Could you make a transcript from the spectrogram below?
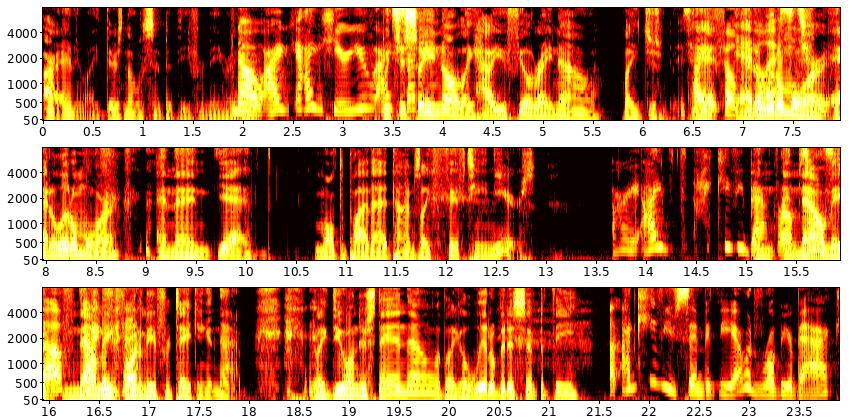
all right, anyway, there's no sympathy for me right No. I I hear you. I but just said so you know, like how you feel right now, like just It's how add, you felt for add the a little last- more, add a little more, and then yeah, multiply that times like 15 years. All right, I I gave you back And, rubs and now and make stuff. now back make fun of me for taking a nap. like, do you understand now? With like a little bit of sympathy. I I gave you sympathy. I would rub your back.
